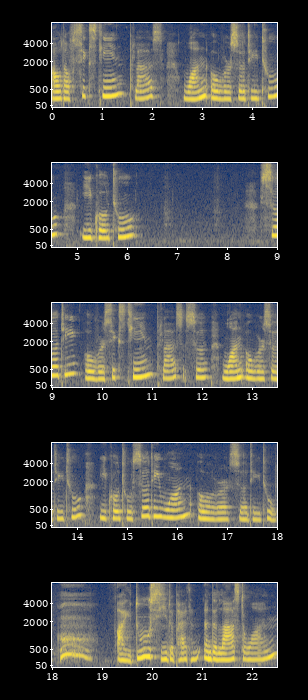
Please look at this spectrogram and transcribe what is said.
out of 16 plus 1 over 32 equal to 30 over 16 plus 1 over 32 equal to 31 over 32. I do see the pattern. And the last one,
